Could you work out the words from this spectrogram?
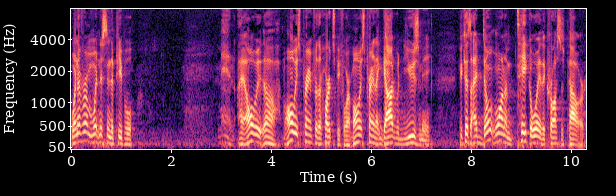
Whenever I'm witnessing to people, man, I always, oh, I'm always praying for their hearts before. I'm always praying that God would use me because I don't want to take away the cross's power.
